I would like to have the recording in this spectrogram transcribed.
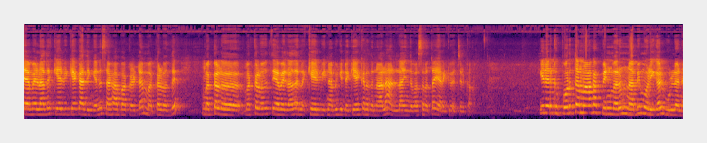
தேவையில்லாத கேள்வி கேட்காதீங்கன்னு சகாபாக்கள்கிட்ட மக்கள் வந்து மக்கள் மக்கள் வந்து தேவையில்லாத அந்த கேள்வி நபிக்கிட்ட கேட்கறதுனால அல்லாஹ் இந்த வசனத்தை இறக்கி வச்சிருக்கான். இதற்கு பொருத்தமாக பின்வரும் நபிமொழிகள் உள்ளன.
